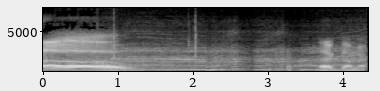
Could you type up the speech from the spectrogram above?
No! Dadgummit.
